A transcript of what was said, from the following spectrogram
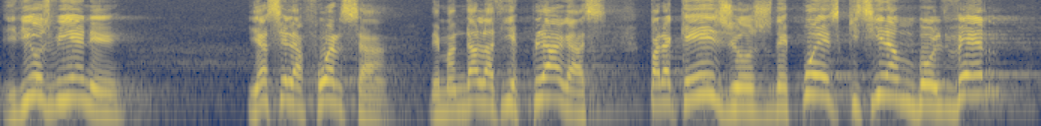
Y Dios viene y hace la fuerza de mandar las diez plagas para que ellos después quisieran volver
